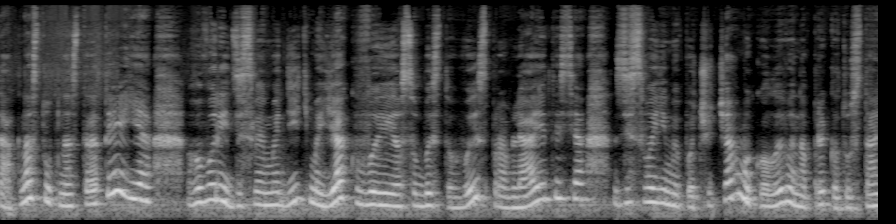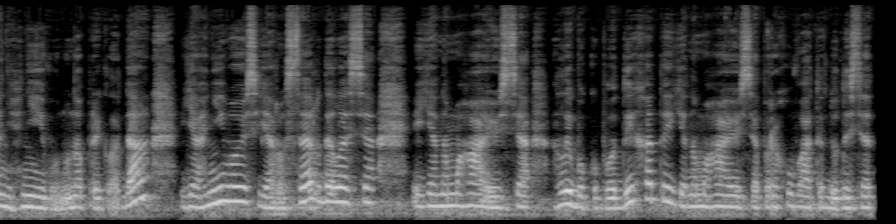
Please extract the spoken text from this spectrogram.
Так, наступна стратегія: говоріть зі своїми дітьми, як ви особисто ви справляєтеся зі своїми почуттями, коли ви, наприклад, у стані гніву. Ну, наприклад, да, я гніваюсь, я розсердилася, я намагаюся глибоко подихати, я намагаюся порахувати до 10,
